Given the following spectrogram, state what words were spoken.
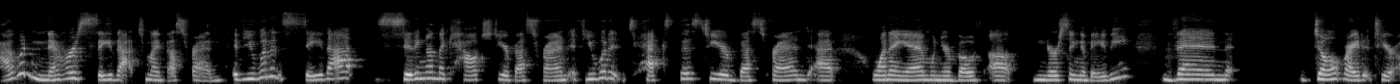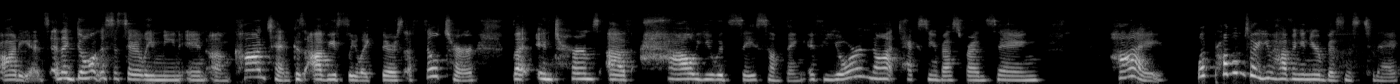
I would never say that to my best friend, if you wouldn't say that sitting on the couch to your best friend, if you wouldn't text this to your best friend at 1 a.m. when you're both up nursing a baby, then don't write it to your audience and i don't necessarily mean in um, content because obviously like there's a filter but in terms of how you would say something if you're not texting your best friend saying hi what problems are you having in your business today?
